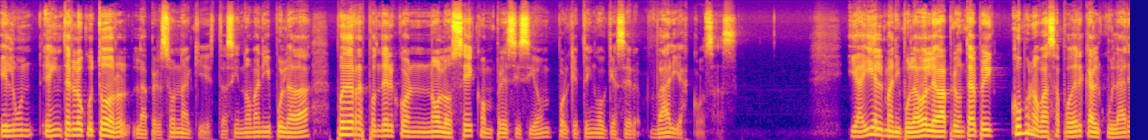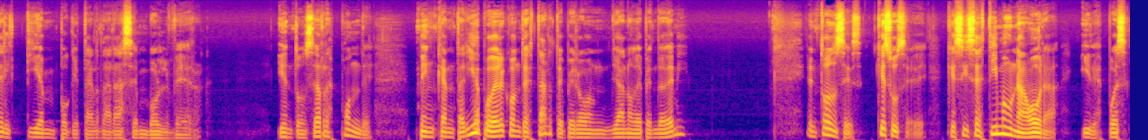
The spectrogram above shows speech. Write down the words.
El, interlocutor, la persona que está siendo manipulada, puede responder con no lo sé con precisión porque tengo que hacer varias cosas. Y ahí el manipulador le va a preguntar, pero ¿cómo no vas a poder calcular el tiempo que tardarás en volver? Y entonces responde, me encantaría poder contestarte, pero ya no depende de mí. Entonces, ¿qué sucede? Que si se estima una hora y después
